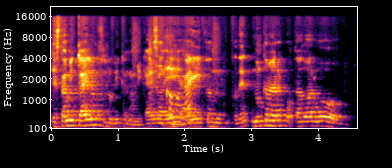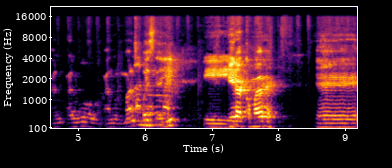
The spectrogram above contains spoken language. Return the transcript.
está Mikailo, si lo ubican a Mikailo Sí, ahí, no. ahí con, con él, nunca me ha reportado algo, al- algo anormal, pues Anormal. ahí. Y Mira, comadre, eh,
